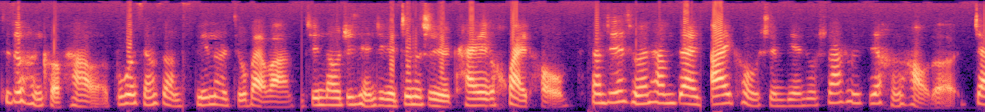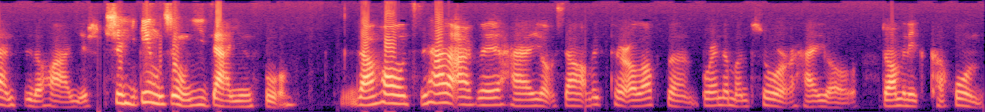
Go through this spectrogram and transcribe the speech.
这就很可怕了。不过想想 s p i n n e r 九百万，军刀之前这个真的是开坏头。像这些球员他们在 Ico 身边就刷出一些很好的战绩的话，也是是一定的这种溢价因素。然后其他的 RFA 还有像 Victor Olofsson、Brandon Montour，还有 Dominic Cahoon，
